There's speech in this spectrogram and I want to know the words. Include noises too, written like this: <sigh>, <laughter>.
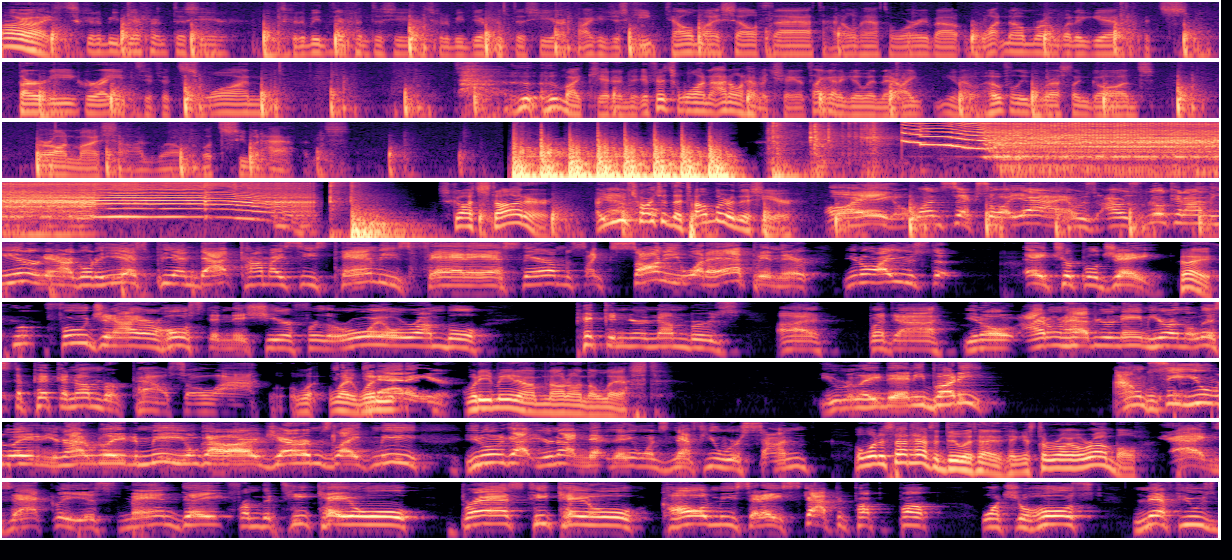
All right, it's going to be different this year. It's going to be different this year. It's going to be different this year. If I could just keep telling myself that, I don't have to worry about what number I'm going to get. If it's 30, great. If it's one, <sighs> who, who am I kidding? If it's one, I don't have a chance. I got to go in there. I, you know, hopefully the wrestling gods are on my side. Well, let's see what happens. Scott Steiner, are you in charge of the tumbler this year? Oh, hey, one sec. So yeah, I was I was looking on the internet. I go to ESPN.com. I see Tammy's fat ass there. I'm just like, Sunny, what happened there? You know, I used to. Hey, Triple J, Hey, Fu- Fuji and I are hosting this year for the Royal Rumble, picking your numbers. Uh, but uh, you know, I don't have your name here on the list to pick a number, pal. So uh, what, wait, get what do you out of here. what do you mean I'm not on the list? You related to anybody? I don't see you related. You're not related to me. You don't got large arms like me. You don't got. You're not ne- anyone's nephew or son. Well, what does that have to do with anything? It's the Royal Rumble. Yeah, exactly. It's mandate from the TKO brass. TKO called me, said, "Hey, Scotty Papa Pump, want your host nephew's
